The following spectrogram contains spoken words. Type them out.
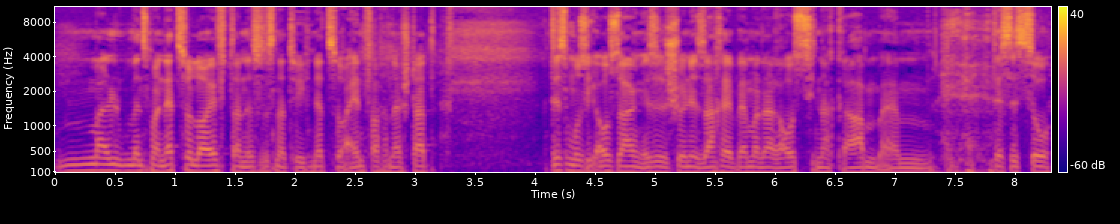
mal, wenn es mal nicht so läuft, dann ist es natürlich nicht so einfach in der Stadt. Das muss ich auch sagen, ist eine schöne Sache, wenn man da rauszieht nach Graben. Ähm, das ist so,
